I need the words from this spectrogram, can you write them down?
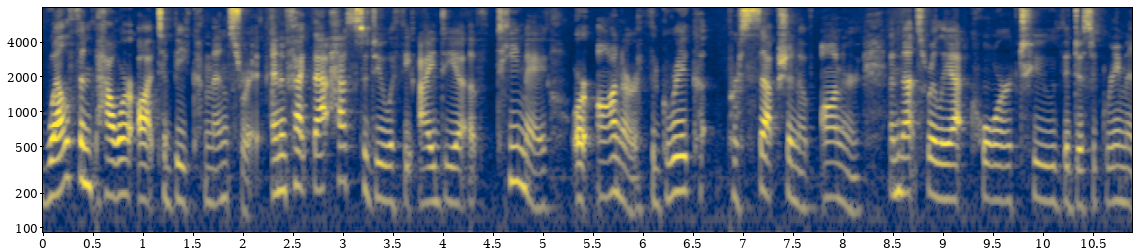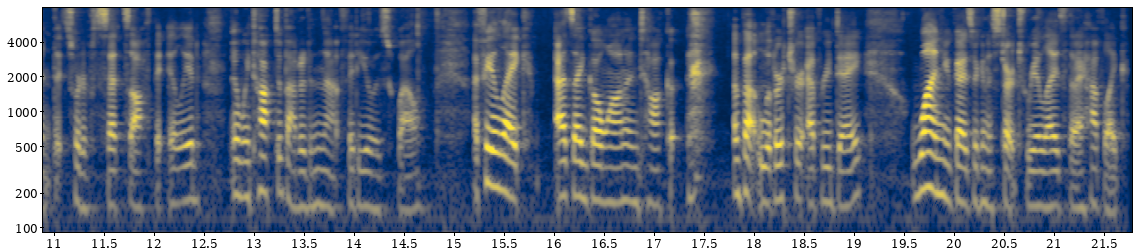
wealth and power ought to be commensurate. And in fact, that has to do with the idea of time or honor, the Greek perception of honor. And that's really at core to the disagreement that sort of sets off the Iliad. And we talked about it in that video as well. I feel like as I go on and talk about literature every day, one, you guys are going to start to realize that I have like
